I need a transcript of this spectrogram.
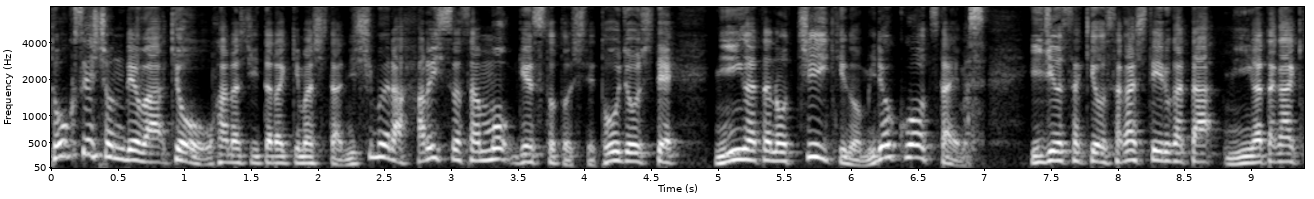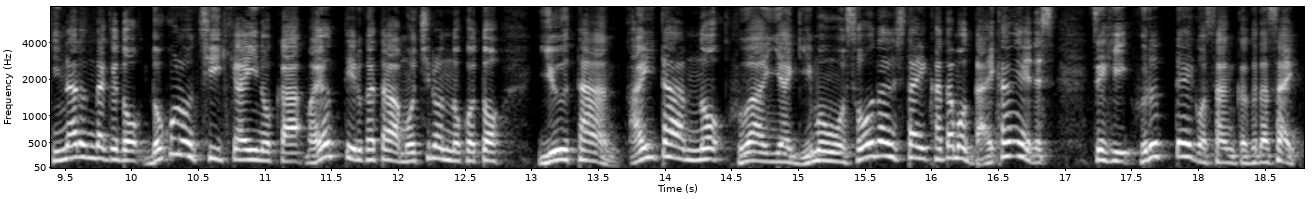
トークセッションでは、今日お話しいただきました西村春久さんもゲストとして登場して、新潟の地域の魅力を伝えます。移住先を探している方、新潟が気になるんだけど、どこの地域がいいのか迷っている方はもちろんのこと、U ターン、I ターンの不安や疑問を相談したい方も大歓迎です。ぜひ、ふるってご参加ください。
